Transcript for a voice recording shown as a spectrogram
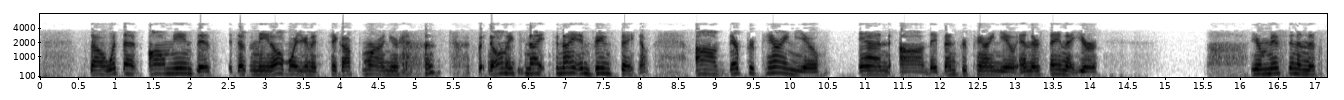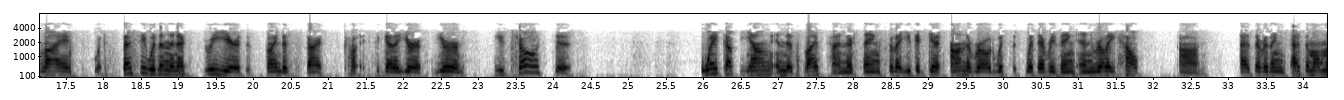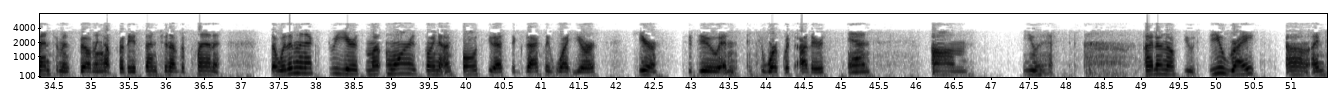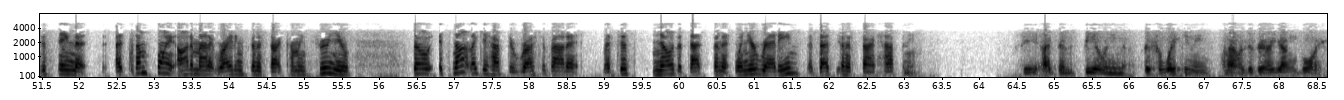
So what that all means is it doesn't mean oh boy you're going to take off tomorrow on your but only tonight tonight in dream state no. Um, they're preparing you and uh, they've been preparing you, and they're saying that your your mission in this life, especially within the next three years, it's going to start together. You're you're you chose to wake up young in this lifetime. They're saying so that you could get on the road with with everything and really help uh, as everything as the momentum is building up for the ascension of the planet. So within the next three years, more is going to unfold to you. That's exactly what you're here to do and, and to work with others. And um, you, I don't know if you do you write. Uh, I'm just saying that at some point, automatic writing is going to start coming through you. So it's not like you have to rush about it, but just know that that's going to when you're ready, that that's yeah. going to start happening. See, I've been feeling this awakening when I was a very young boy.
